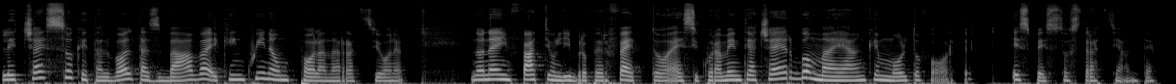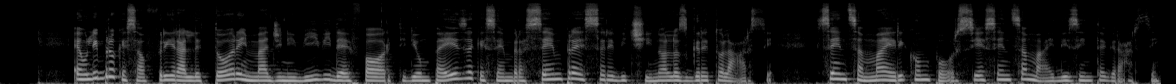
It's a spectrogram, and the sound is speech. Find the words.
l'eccesso che talvolta sbava e che inquina un po' la narrazione. Non è infatti un libro perfetto, è sicuramente acerbo, ma è anche molto forte e spesso straziante. È un libro che sa offrire al lettore immagini vivide e forti di un paese che sembra sempre essere vicino allo sgretolarsi, senza mai ricomporsi e senza mai disintegrarsi.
